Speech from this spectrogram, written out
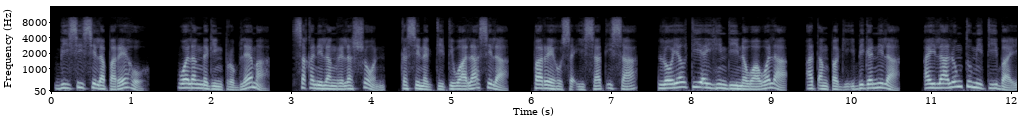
busy sila pareho, walang naging problema, sa kanilang relasyon, kasi nagtitiwala sila, pareho sa isa't isa, Loyalty ay hindi nawawala, at ang pag-iibigan nila, ay lalong tumitibay,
